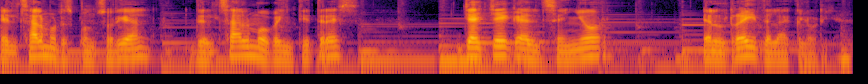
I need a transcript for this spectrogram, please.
El Salmo responsorial del Salmo 23, Ya llega el Señor, el Rey de la Gloria.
